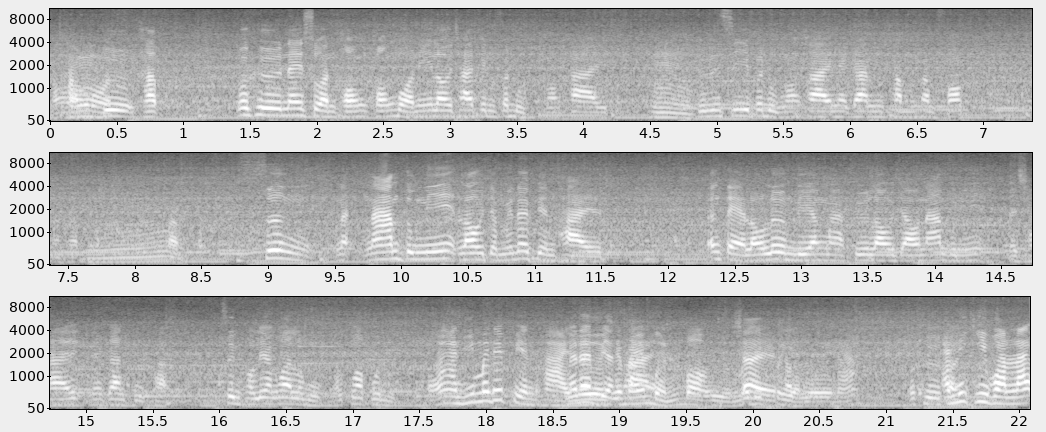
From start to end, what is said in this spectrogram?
ของทั้เรางหมด คือครับ ก็คือในส่วนของของบ่อนี้เราใช้เป็นปลาดุกหนองคายอืมจุลินทรีย์ปลาดุกหนองคายในการทำทำฟอกนะครับอืมครับซึ่งนน้ำตรงนี้เราจะไม่ได้เปลี่ยนไทยตั้งแต่เราเริ่มเลี้ยงมาคือเราจะเอาน้ำตรงนี้ไปใช้ในการปลูกผัก ซึ่งเขาเรียกว่าระบบอควาโปนิก อ๋ออันนี้ไม่ได้เปลี่ยนถ่ายไม่ได้เปลี่ยนใช่ไหมถ่ายเหมือนบ่ออื่นใช่ไม่ได้เปลี่ยนครับ เลยนะ ก็คืออัอันนี้กี่วันละ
